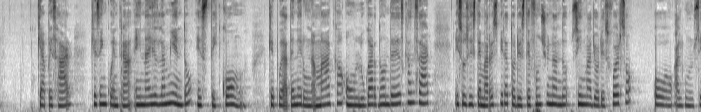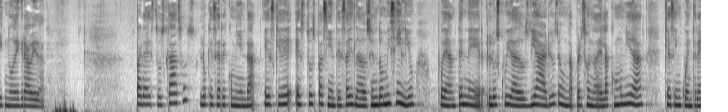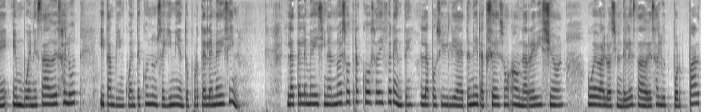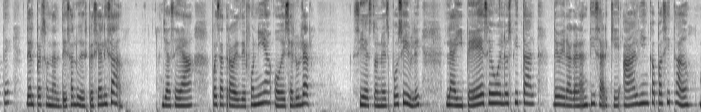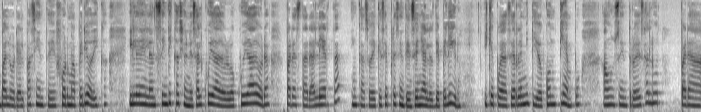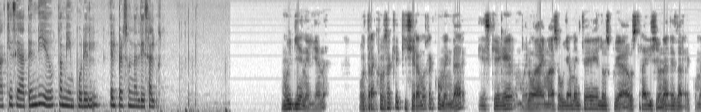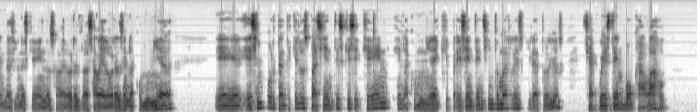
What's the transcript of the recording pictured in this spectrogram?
que a pesar que se encuentra en aislamiento esté cómodo, que pueda tener una hamaca o un lugar donde descansar y su sistema respiratorio esté funcionando sin mayor esfuerzo o algún signo de gravedad. Para estos casos, lo que se recomienda es que estos pacientes aislados en domicilio puedan tener los cuidados diarios de una persona de la comunidad que se encuentre en buen estado de salud y también cuente con un seguimiento por telemedicina. La telemedicina no es otra cosa diferente a la posibilidad de tener acceso a una revisión o evaluación del estado de salud por parte del personal de salud especializado, ya sea pues a través de fonía o de celular. Si esto no es posible, la IPS o el hospital deberá garantizar que alguien capacitado valore al paciente de forma periódica y le den las indicaciones al cuidador o cuidadora para estar alerta en caso de que se presenten señales de peligro y que pueda ser remitido con tiempo a un centro de salud para que sea atendido también por el, el personal de salud. Muy bien, Eliana. Otra cosa que quisiéramos recomendar es que, bueno, además obviamente los cuidados tradicionales, las recomendaciones que den los sabedores, las sabedoras en la comunidad, eh, es importante que los pacientes que se queden en la comunidad y que presenten síntomas respiratorios se acuesten boca abajo.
